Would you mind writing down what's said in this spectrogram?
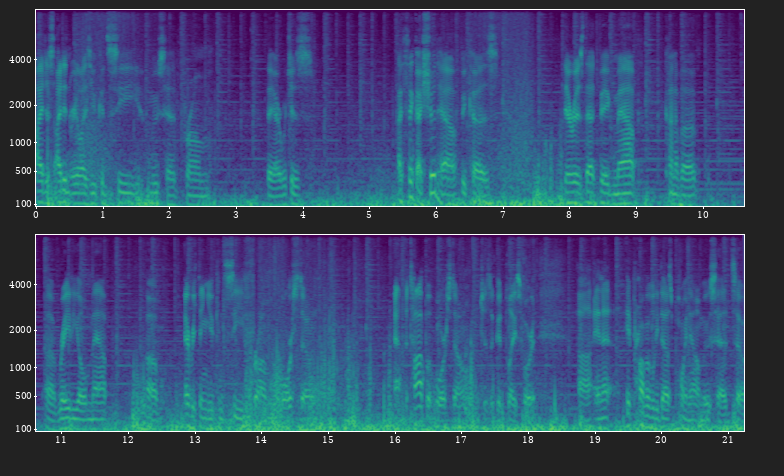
I just I didn't realize you could see Moosehead from there, which is I think I should have because there is that big map, kind of a, a radial map of everything you can see from Borestone at the top of Borestone, which is a good place for it. Uh, and it, it probably does point out Moosehead. So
